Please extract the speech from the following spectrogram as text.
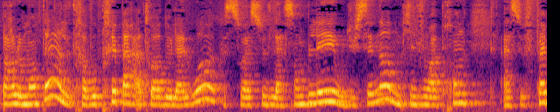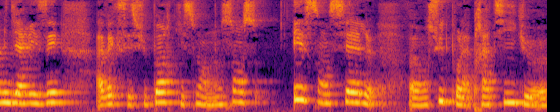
parlementaires, les travaux préparatoires de la loi, que ce soit ceux de l'Assemblée ou du Sénat. Donc ils vont apprendre à se familiariser avec ces supports qui sont, à mon sens, essentiels euh, ensuite pour la pratique, euh,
